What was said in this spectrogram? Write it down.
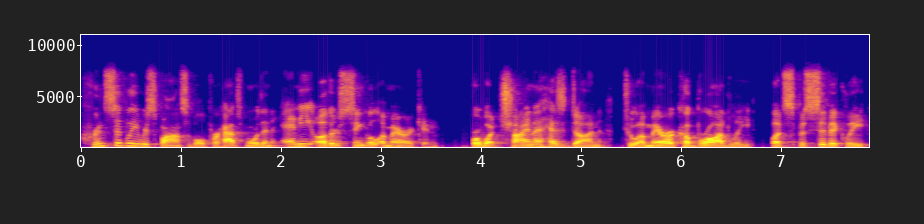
principally responsible, perhaps more than any other single American, for what China has done to America broadly, but specifically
